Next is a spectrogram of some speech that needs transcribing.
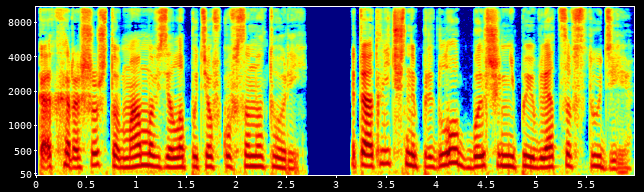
Как хорошо, что мама взяла путевку в санаторий. Это отличный предлог больше не появляться в студии.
